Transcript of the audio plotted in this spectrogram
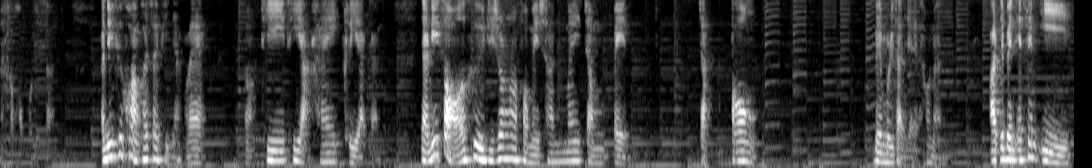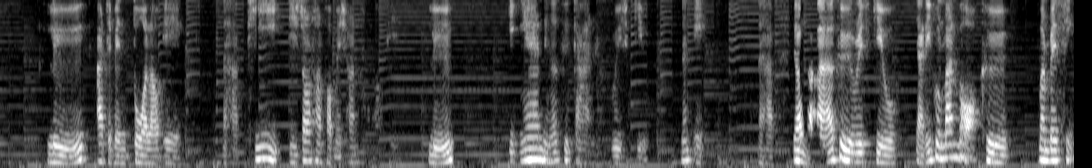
นะครับของบริษัท อันนี้คือความเข้าใจผิดอย่างแรกเนาะที่ที่อยากให้เคลียร์กัน อย่างที่สองก็คือ digital transformation ไม่จำเป็นจะต้องเป็นบริษัทใหญ่เท่านั้น อาจจะเป็น SME หรืออาจจะเป็นตัวเราเองนะครับที่ Digital Transformation ของเราเองหรือ อีกแง่หนึ่งก็คือการ Reskill นั่นเองนะครับย้อนกลับมาก็คือ Reskill อย่างที่คุณบ้านบอกคือ มันเป็นสิ่ง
